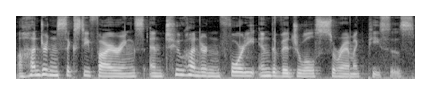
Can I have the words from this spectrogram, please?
160 firings, and 240 individual ceramic pieces.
